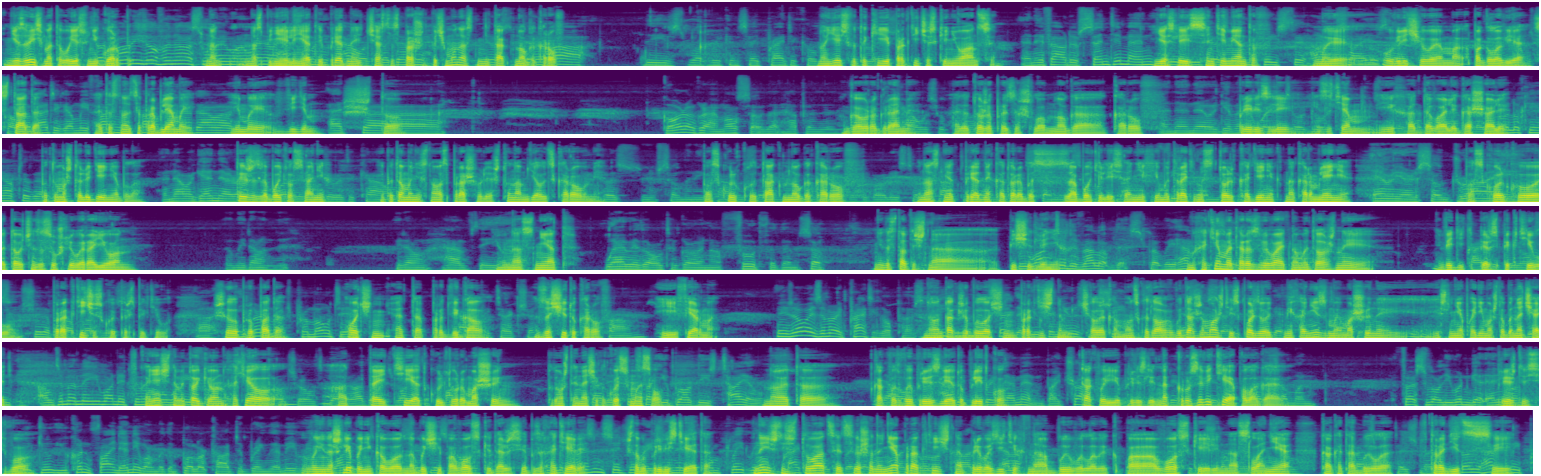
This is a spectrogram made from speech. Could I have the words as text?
независимо от того, есть у них горб на, на спине или нет. И преданные часто спрашивают, почему у нас не так много коров. Но есть вот такие практические нюансы. Если из сантиментов мы увеличиваем по голове стада, это становится проблемой, и мы видим, что Гаураграме это тоже произошло. Много коров привезли, и затем их отдавали Гашали, потому что людей не было. Ты же заботился о них. И потом они снова спрашивали, что нам делать с коровами, поскольку так много коров. У нас нет преданных, которые бы заботились о них, и мы тратим столько денег на кормление, поскольку это очень засушливый район. И у нас нет недостаточно пищи для них. Мы хотим это развивать, но мы должны видеть перспективу, практическую перспективу. Uh, Шила Пропада очень это продвигал, защиту коров и фермы. Но он также был очень практичным человеком. Он сказал, вы даже можете использовать механизмы, машины, если необходимо, чтобы начать. В конечном итоге он хотел отойти от культуры машин, потому что иначе какой смысл? Но это, как вот вы привезли эту плитку, как вы ее привезли? На грузовике, я полагаю. Прежде всего, вы не нашли бы никого на бычьей повозке, даже если бы захотели, чтобы привезти это. В нынешней ситуации это совершенно непрактично привозить их на выволовик повозке или на слоне, как это было в традиции.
